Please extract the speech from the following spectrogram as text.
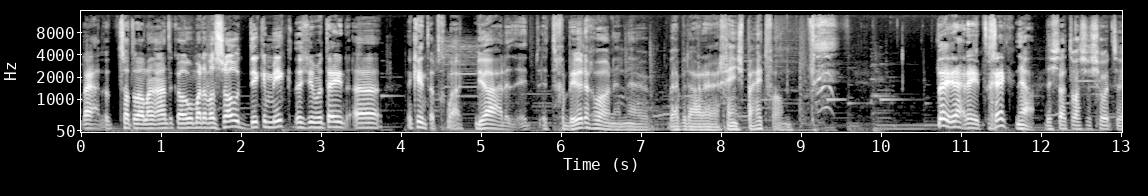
nou ja, dat zat er al lang aan te komen. Maar dat was zo dikke mik dat je meteen eh, een kind hebt gemaakt. Ja, het, het gebeurde gewoon en eh, we hebben daar eh, geen spijt van. Nee, ja, nee, te gek. Ja, dus dat was een soort... eh,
